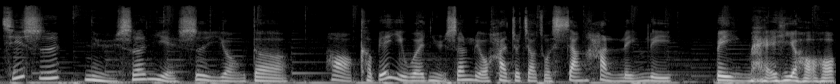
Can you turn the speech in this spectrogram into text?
其实女生也是有的。可别以为女生流汗就叫做香汗淋漓，并没有，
